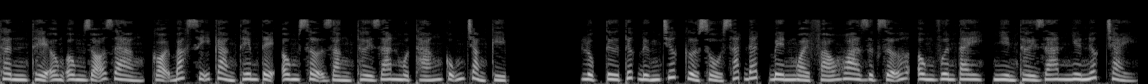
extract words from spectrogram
Thân thể ông ông rõ ràng, gọi bác sĩ càng thêm tệ, ông sợ rằng thời gian một tháng cũng chẳng kịp. Lục tư tức đứng trước cửa sổ sát đất, bên ngoài pháo hoa rực rỡ, ông vươn tay, nhìn thời gian như nước chảy.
